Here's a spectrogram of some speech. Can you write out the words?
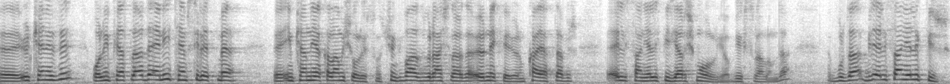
e, ülkenizi olimpiyatlarda en iyi temsil etme e, imkanı yakalamış oluyorsunuz. Çünkü bazı branşlarda örnek veriyorum kayakta bir 50 saniyelik bir yarışma oluyor büyük slalomda. Burada bir 50 saniyelik bir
